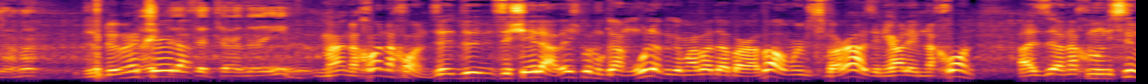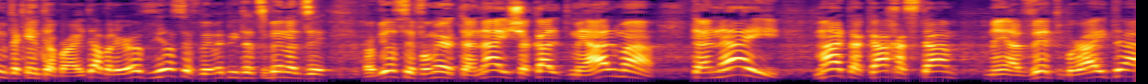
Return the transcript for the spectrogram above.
למה? זאת באמת שאלה. זה תנאים. מה, נכון, נכון, זה, זה, זה שאלה, ויש לנו גם אולה וגם עבדה ברבה, אומרים סברה, זה נראה להם נכון, אז אנחנו ניסינו לתקן את הברייתא, אבל רב יוסף באמת מתעצבן על זה. רב יוסף אומר, תנאי שקלת מעלמא, תנאי, מה אתה ככה סתם מעוות ברייתא?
